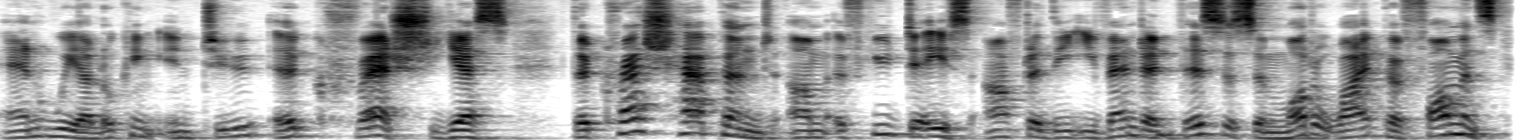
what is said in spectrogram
and we are looking into a crash. Yes, the crash happened um, a few days after the event and this is a Model Y performance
